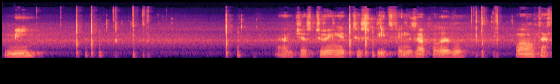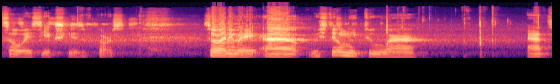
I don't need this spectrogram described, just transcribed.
me. I'm just doing it to speed things up a little. Well, that's always the excuse, of course. So anyway, uh, we still need to uh, add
